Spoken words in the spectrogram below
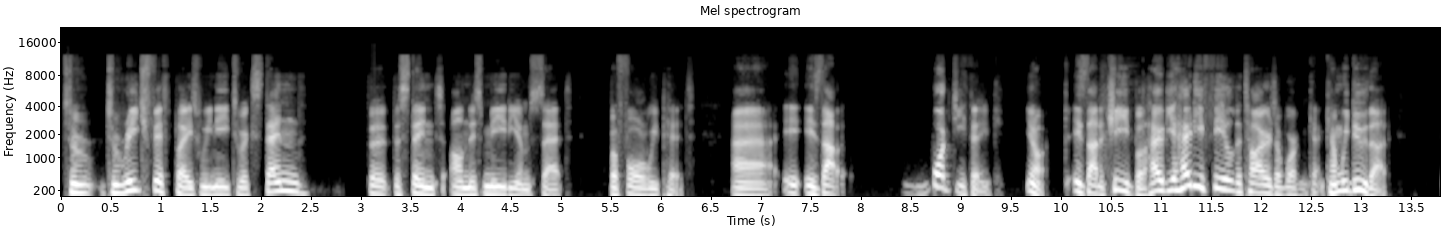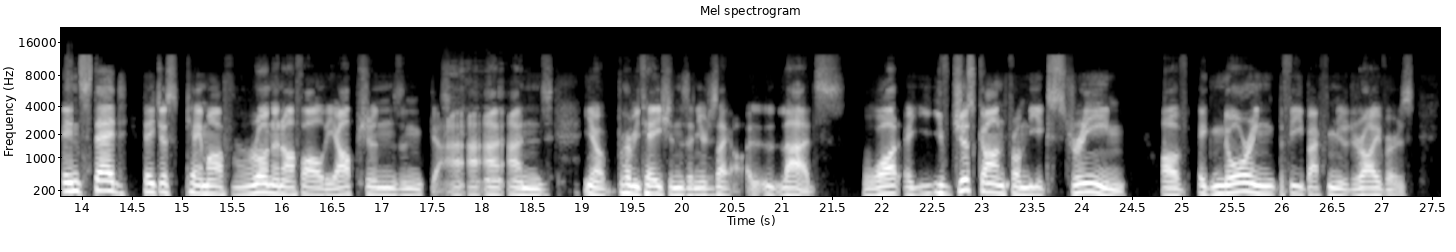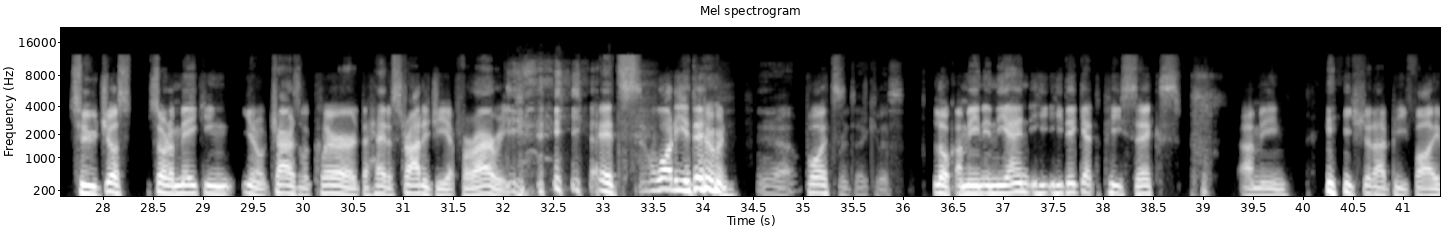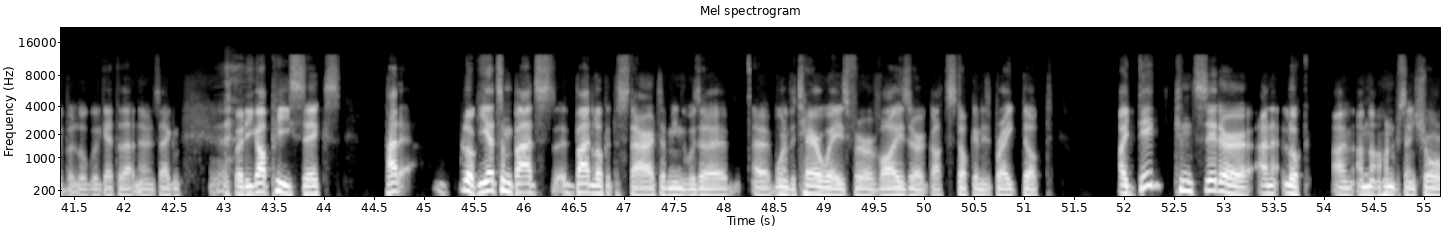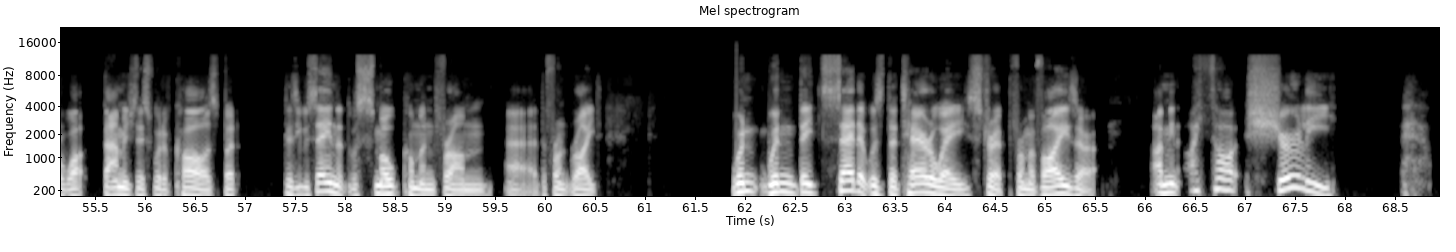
To to reach fifth place, we need to extend the the stint on this medium set before we pit. Uh, is that what do you think? You know, is that achievable? How do you how do you feel the tires are working? Can, can we do that? Instead, they just came off running off all the options and and, and you know permutations, and you're just like, oh, lads, what? You've just gone from the extreme of ignoring the feedback from your drivers to just sort of making you know Charles Leclerc the head of strategy at Ferrari. yeah. It's what are you doing? Yeah, but ridiculous. Look, I mean, in the end, he he did get the P six. I mean, he should have had P five, but look, we'll get to that now in a second. But he got P six. Had look, he had some bad bad luck at the start. I mean, there was a, a one of the tearaways for a visor got stuck in his brake duct. I did consider, and look, I'm I'm not 100 percent sure what damage this would have caused, but because he was saying that there was smoke coming from uh, the front right. When when they said it was the tearaway strip from a visor, I mean, I thought surely,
